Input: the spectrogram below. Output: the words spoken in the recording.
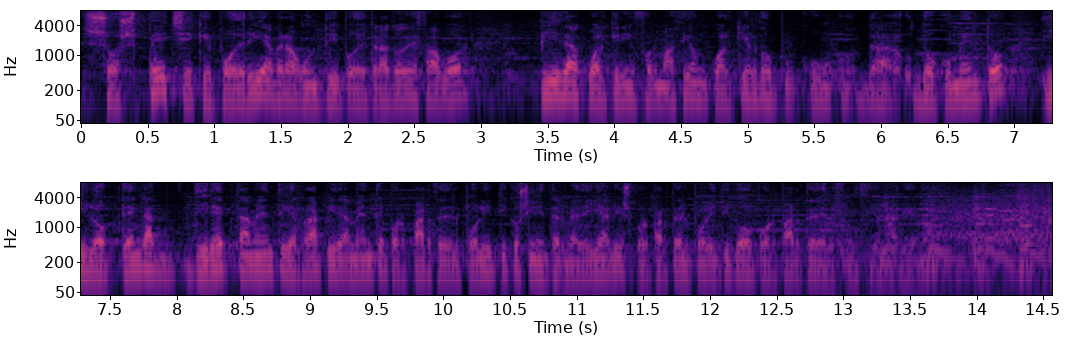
sospeche que podría haber algún tipo de trato de favor, pida cualquier información, cualquier documento y lo obtenga directamente y rápidamente por parte del político, sin intermediarios, por parte del político o por parte del funcionario. Yo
